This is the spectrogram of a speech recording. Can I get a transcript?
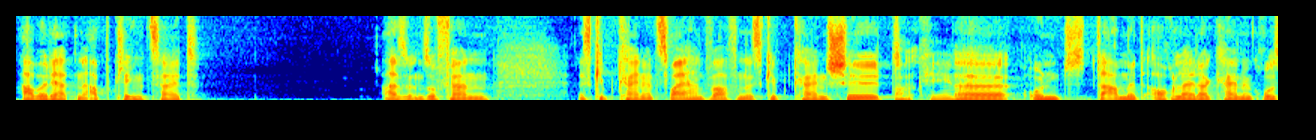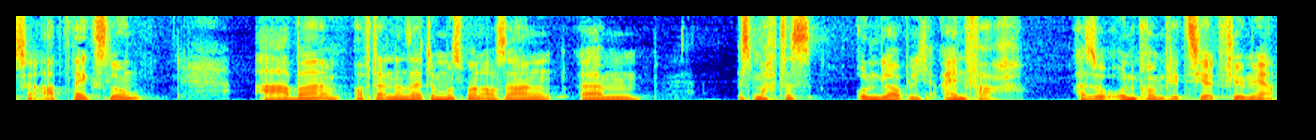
aber der hat eine Abklingzeit. Also insofern, es gibt keine Zweihandwaffen, es gibt kein Schild okay. äh, und damit auch leider keine große Abwechslung. Aber ja. auf der anderen Seite muss man auch sagen, ähm, es macht das unglaublich einfach. Also unkompliziert vielmehr.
